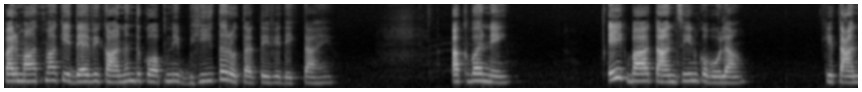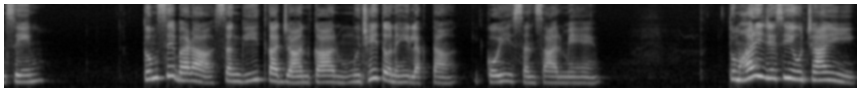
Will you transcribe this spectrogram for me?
परमात्मा के दैविक आनंद को अपने भीतर उतरते हुए देखता है। अकबर ने एक बार तानसेन को बोला कि, तानसेन तुमसे बड़ा संगीत का जानकार मुझे तो नहीं लगता कि कोई संसार में है। तुम्हारी जैसी ऊंचाई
